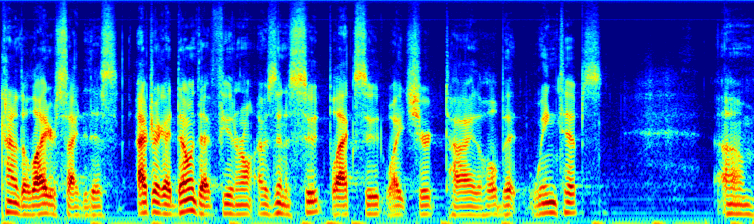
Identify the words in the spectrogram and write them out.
Kind of the lighter side of this. After I got done with that funeral, I was in a suit, black suit, white shirt, tie, the whole bit, wingtips. Um,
